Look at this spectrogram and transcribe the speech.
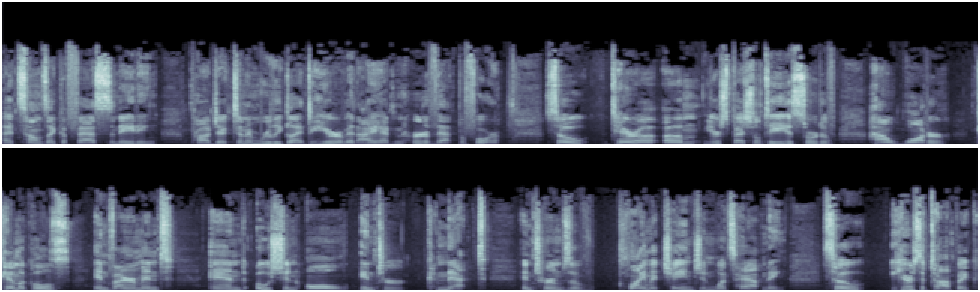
It sounds like a fascinating project, and I'm really glad to hear of it. I hadn't heard of that before. So, Tara, um, your specialty is sort of how water, chemicals, environment, and ocean all interconnect in terms of climate change and what's happening. So, here's a topic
